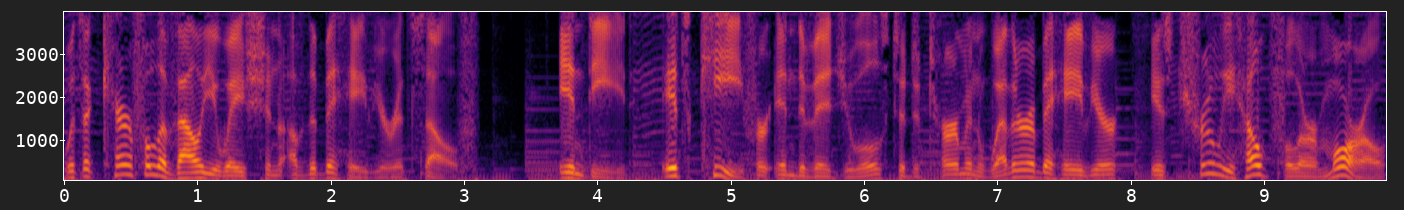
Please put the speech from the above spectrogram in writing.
with a careful evaluation of the behavior itself. Indeed, it's key for individuals to determine whether a behavior is truly helpful or moral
